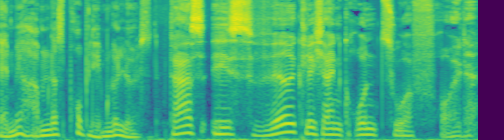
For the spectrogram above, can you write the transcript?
denn wir haben das Problem gelöst. Das ist wirklich ein Grund zur Freude.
